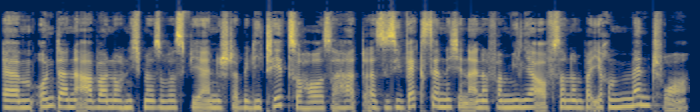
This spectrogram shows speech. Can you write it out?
ähm, und dann aber noch nicht mehr sowas wie eine Stabilität zu Hause hat. Also sie wächst ja nicht in einer Familie auf, sondern bei ihrem Mentor.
